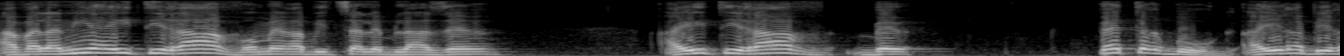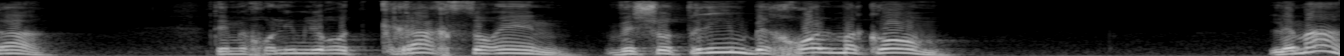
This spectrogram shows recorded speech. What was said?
אבל אני הייתי רב, אומר רבי צלב בלזר, הייתי רב בפטרבורג, העיר הבירה. אתם יכולים לראות כרך סואן ושוטרים בכל מקום. למה?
